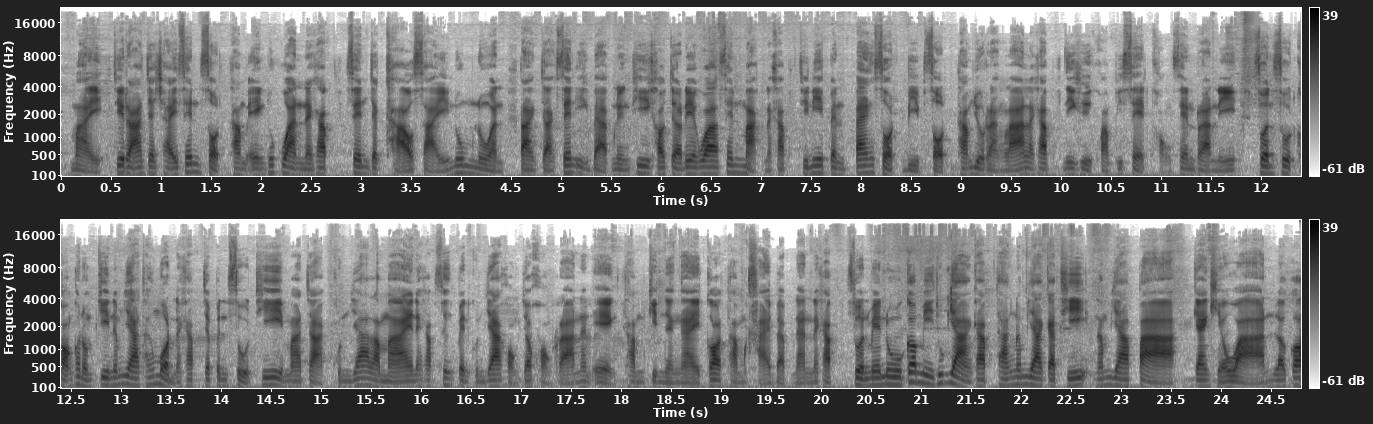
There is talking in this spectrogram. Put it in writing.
ดใหม่ ที่ร้านจะใช้เส้นสดทำเองทุกวันนะครับเส้นจะขาวใสนุ่มนวลต่างจากเส้นอีกแบบหนึ่งที่เขาจะเรียกว่าเส้นหมักนะครับที่นี่เป็นแป้งสดบีบสดทำอยู่หลังร้านแหละครับนี่คือความพิเศษของเส้นร้านนี้ ส่วนสูตรของขนมจีนน้ำยาทั้งหมดนะครับจะเป็นสูตรที่มาจากคุณย่าละไม้นะครับซึ่งเป็นคุณย่าของเจ้าของร้านนั่นเองทำกินยังไงก็ทำขายแบบนั้นนะครับส่วนเมนูก็มีทุกอย่างครับทั้งน้ำยากะทิ น้ำยาป่า แกงเขียวหวาน แล้วก็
